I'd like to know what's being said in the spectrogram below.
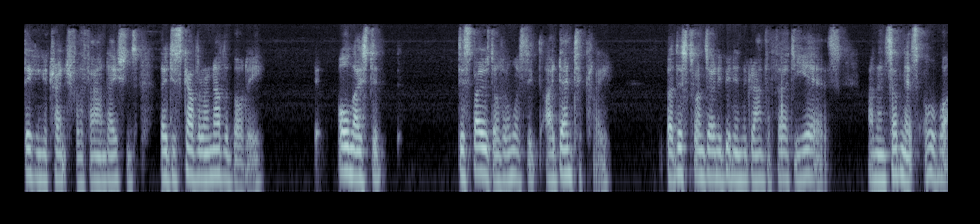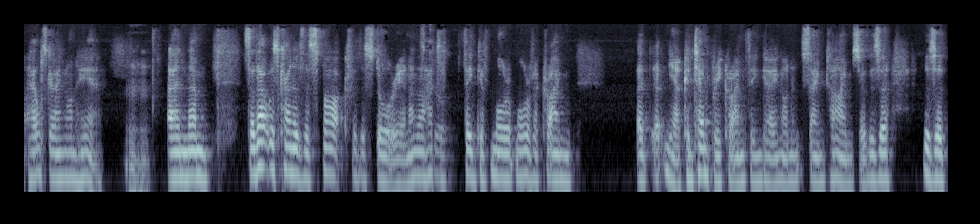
digging a trench for the foundations, they discover another body almost disposed of almost identically, but this one's only been in the ground for 30 years. And then suddenly it's, oh, what hell's going on here? Mm-hmm. And um, so that was kind of the spark for the story. And then I had to think of more more of a crime, a, a, you know, contemporary crime thing going on at the same time. So there's a there's a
